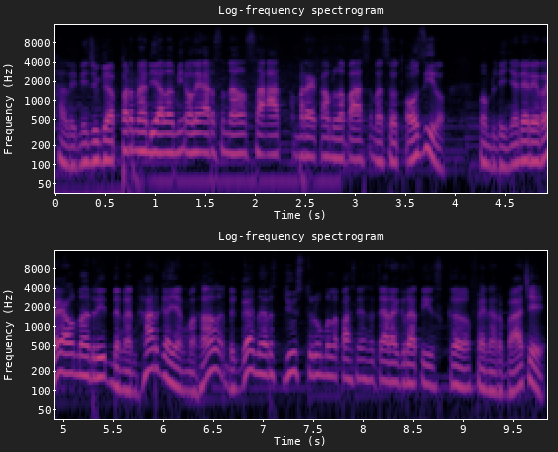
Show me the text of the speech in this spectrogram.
Hal ini juga pernah dialami oleh Arsenal saat mereka melepas Mesut Ozil. Membelinya dari Real Madrid dengan harga yang mahal, The Gunners justru melepasnya secara gratis ke Fenerbahce.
